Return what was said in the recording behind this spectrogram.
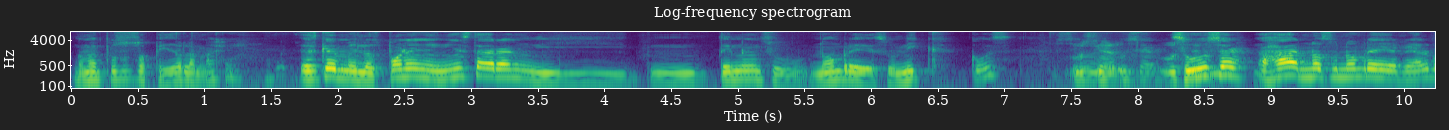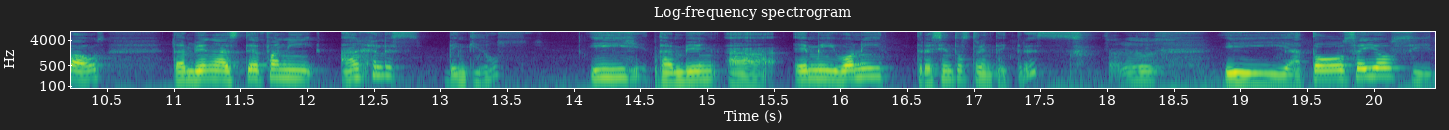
no me puso su apellido la magia. Es que me los ponen en Instagram y mm, tienen su nombre, su nick. ¿Cómo es? User. User. Su user. Ajá, no su nombre real, vamos. También a Stephanie Ángeles, 22. Y también a Emi Bonnie, 333. Saludos. Y a todos ellos, y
